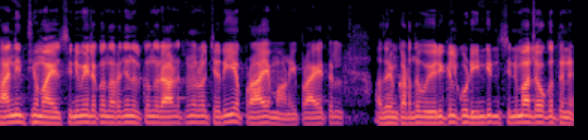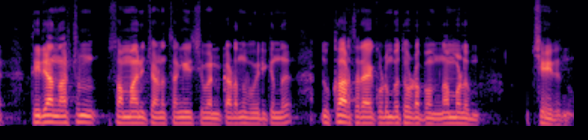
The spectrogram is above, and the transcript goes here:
സാന്നിധ്യമായ സിനിമയിലൊക്കെ നിറഞ്ഞു നിൽക്കുന്ന ഒരാളെ സംബന്ധിച്ചുള്ള ചെറിയ പ്രായമാണ്. ഈ പ്രായത്തിൽ അദ്ദേഹം കടന്നുപോയി. ഒരിക്കൽ കൂടി ഇന്ത്യൻ സിനിമാ ലോകത്തിന് തീരാ നഷ്ടം സമ്മാനിച്ചാണ് സംഗീത് ശിവൻ കടന്നുപോയിരിക്കുന്നത്. ദുഃഖാർത്ഥരായ കുടുംബത്തോടൊപ്പം നമ്മളും ചേരുന്നു.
